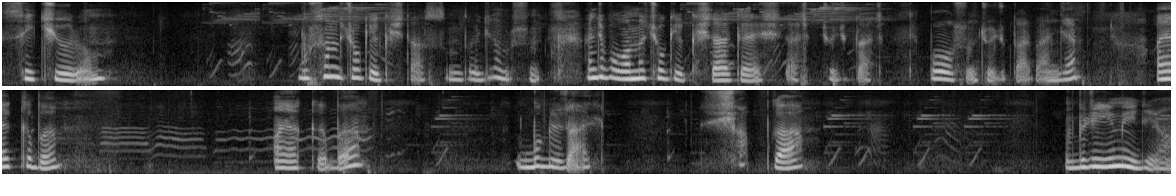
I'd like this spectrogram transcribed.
Seçiyorum. Bu sana çok yakıştı aslında biliyor musun? Bence bu ona çok yakıştı arkadaşlar çocuklar. Bu olsun çocuklar bence. Ayakkabı ayakkabı. Bu güzel. Şapka. Öbürü iyi miydi ya?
